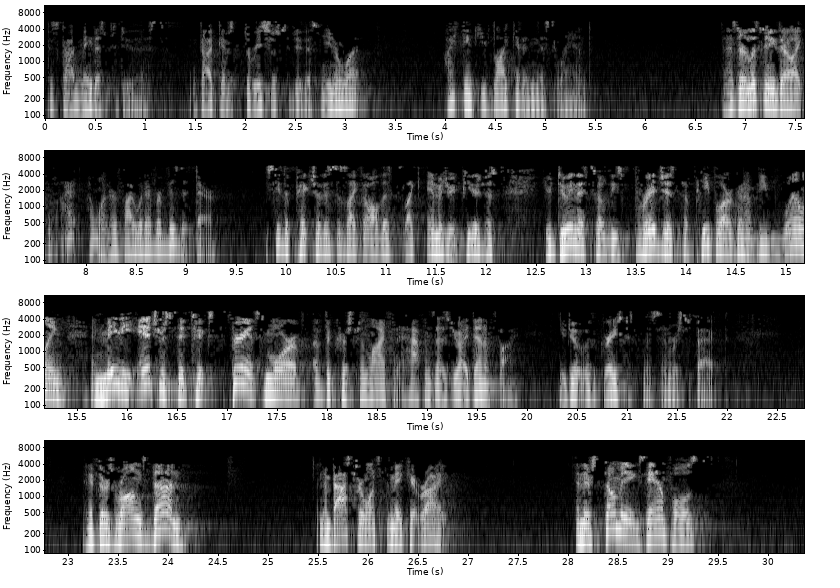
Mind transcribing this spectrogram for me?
because God made us to do this. And God gives us the resources to do this. And you know what? I think you'd like it in this land. And as they're listening, they're like, well, I wonder if I would ever visit there. You see the picture? This is like all this like imagery. Peter's just, you're doing this so these bridges, so people are going to be willing and maybe interested to experience more of, of the Christian life. And it happens as you identify. You do it with graciousness and respect. And if there's wrongs done, an ambassador wants to make it right. And there's so many examples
